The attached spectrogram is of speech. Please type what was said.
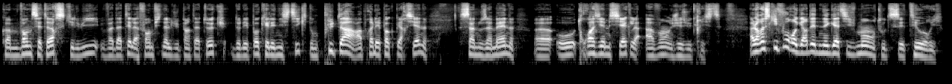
comme Van Setters, qui lui va dater la forme finale du Pentateuque de l'époque hellénistique, donc plus tard, après l'époque persienne, ça nous amène euh, au 3 siècle avant Jésus-Christ. Alors est-ce qu'il faut regarder négativement toutes ces théories?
